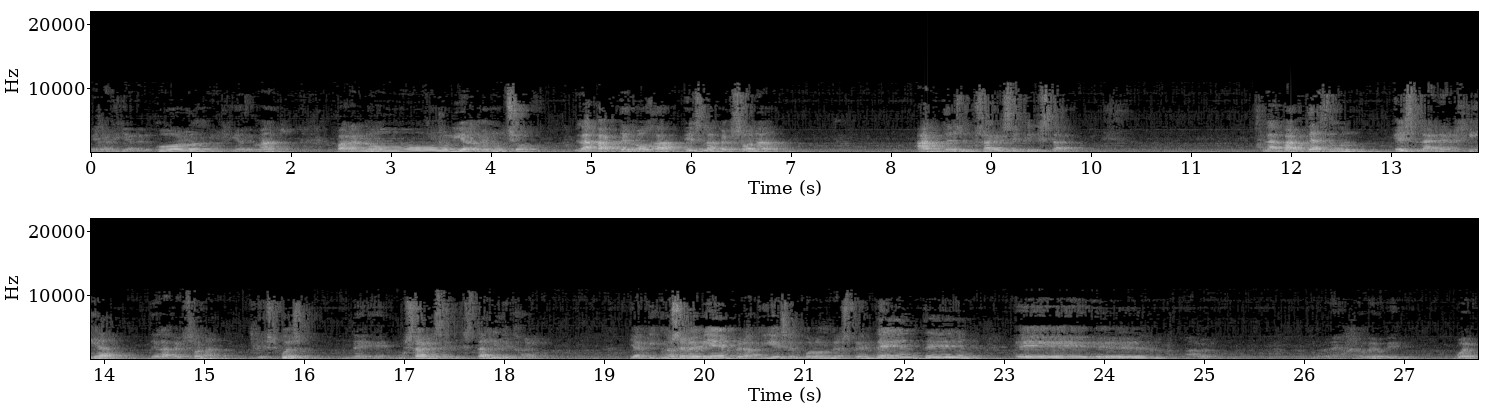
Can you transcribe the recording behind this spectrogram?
Energía del colon, energía de más. Para no liarme mucho, la parte roja es la persona antes de usar ese cristal. La parte azul es la energía de la persona después de usar ese cristal y dejarlo. Y aquí no se ve bien, pero aquí es el colon descendente, eh, a ver, no veo bien. Bueno,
